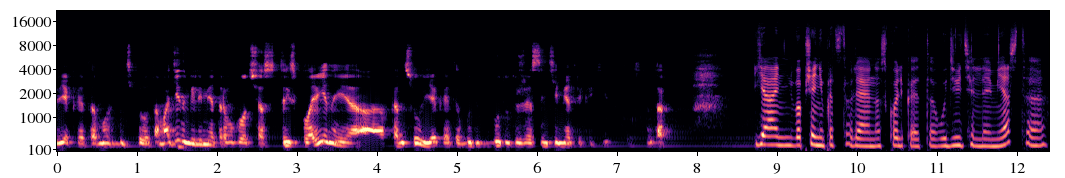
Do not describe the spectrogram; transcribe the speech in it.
века это, может быть, было там 1 мм в год, сейчас 3,5, а к концу века это будут, будут уже сантиметры какие-то. То есть, ну, так, Я вообще не представляю, насколько это удивительное место.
